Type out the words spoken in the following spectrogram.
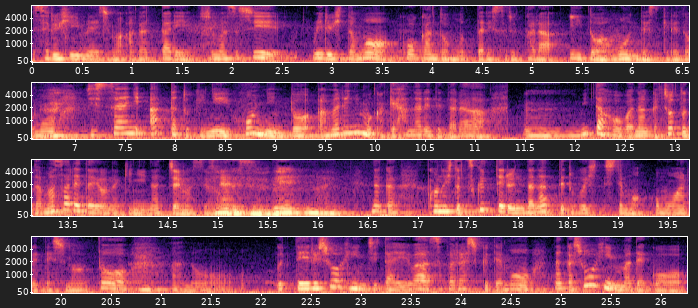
セルフイメージも上がったりしますし見る人も好感度を持ったりするからいいとは思うんですけれども、はい。実際に会った時に本人とあまりにもかけ離れてたらうん見た方はなんかちょっと騙されたような気になっちゃいますよね。そうですよね、うん。はいなんかこの人作ってるんだなってどうしても思われてしまうと、あの売っている商品自体は素晴らしくてもなんか商品までこ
